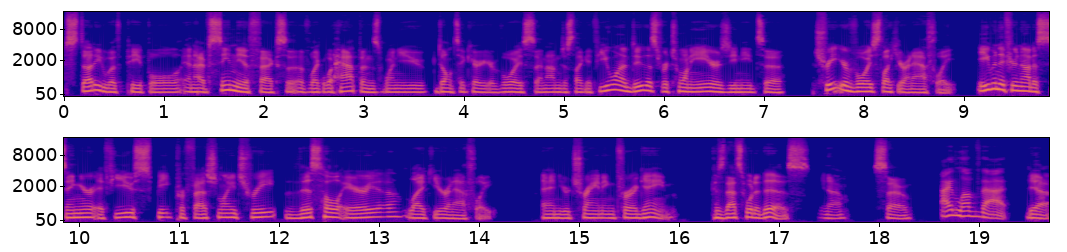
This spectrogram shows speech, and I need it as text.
studied with people and I've seen the effects of like what happens when you don't take care of your voice. And I'm just like, if you want to do this for 20 years, you need to treat your voice like you're an athlete. Even if you're not a singer, if you speak professionally, treat this whole area like you're an athlete and you're training for a game because that's what it is, you know? So I love that. Yeah.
